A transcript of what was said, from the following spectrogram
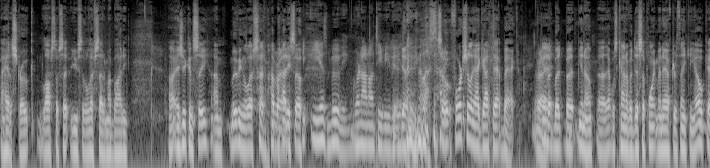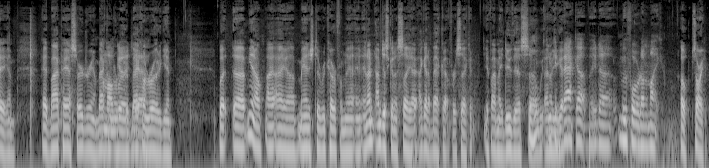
I had a stroke, lost the use of the left side of my body. Uh, as you can see, I'm moving the left side of my Right. body, so He, he is moving. We're not on TV, but he's Yeah. moving the left side. so fortunately I got that back. Right. But but but you know uh, that was kind of a disappointment after thinking, okay, I'm had bypass surgery, I'm back I'm on all the road, back yeah. on the road again. But uh, you know, I, I uh, managed to recover from that, and, and I'm, I'm just going to say I, I got to back up for a second, if I may do this. Uh, we- I know you you, can got. back up, but uh, move forward on the mic. Oh, sorry,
